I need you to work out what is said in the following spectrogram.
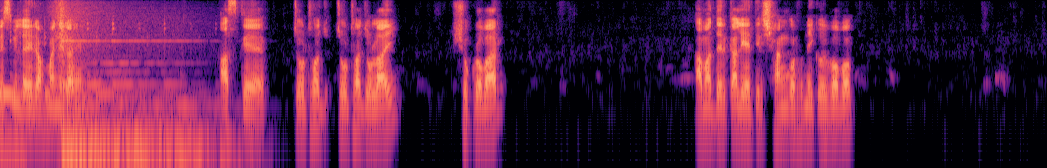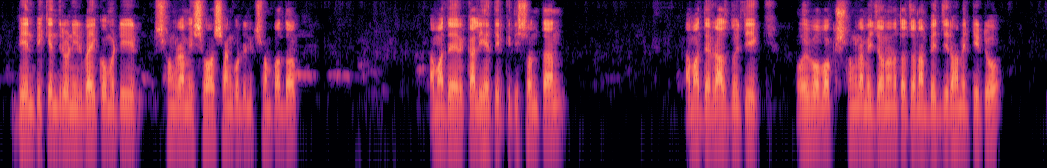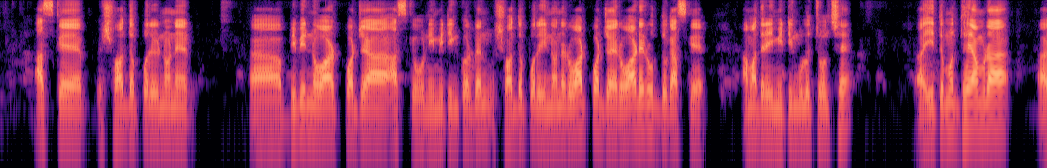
বিসমিল্লাহ রহমান রাহিম। আজকে চৌঠা চৌঠা জুলাই শুক্রবার আমাদের কালিহাতির সাংগঠনিক অভিভাবক, বিএনপি কেন্দ্রীয় নির্বাহী কমিটির সংগ্রামী সহ সাংগঠনিক সম্পাদক, আমাদের কালিহাতির কৃতি সন্তান, আমাদের রাজনৈতিক অভিভাবক, সংগ্রামী জননেতা জনাব বেনজির আহমেদ টিটু, আজকে সহদপ্পর ইউনিয়নের বিভিন্ন ওয়ার্ড পর্যায়ে আজকে উনি মিটিং করবেন। সহদপ্পর ইউনিয়নের ওয়ার্ড পর্যায়ের ওয়ার্ডের উদ্যোগ আজকে আমাদের এই মিটিংগুলো চলছে। ইতিমধ্যে আমরা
